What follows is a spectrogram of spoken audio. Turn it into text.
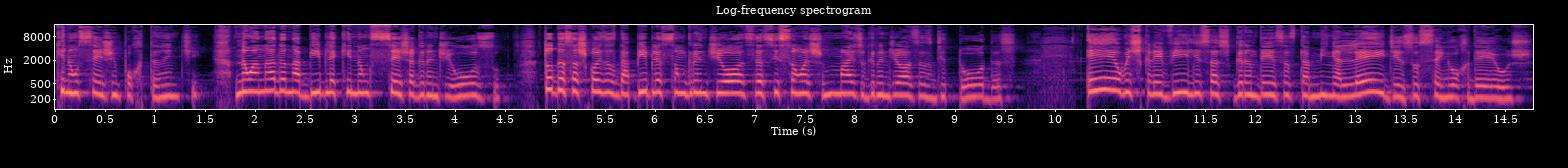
que não seja importante. Não há nada na Bíblia que não seja grandioso. Todas as coisas da Bíblia são grandiosas e são as mais grandiosas de todas. Eu escrevi-lhes as grandezas da minha lei, diz o Senhor Deus,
